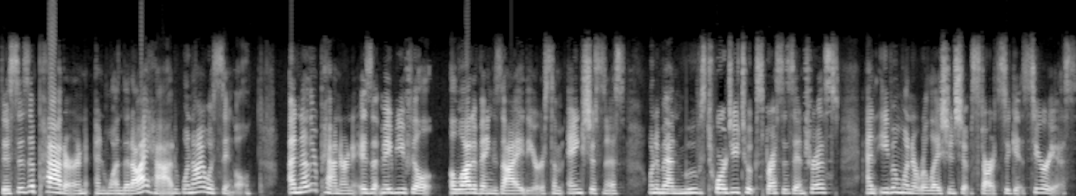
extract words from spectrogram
This is a pattern and one that I had when I was single. Another pattern is that maybe you feel a lot of anxiety or some anxiousness when a man moves towards you to express his interest, and even when a relationship starts to get serious.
